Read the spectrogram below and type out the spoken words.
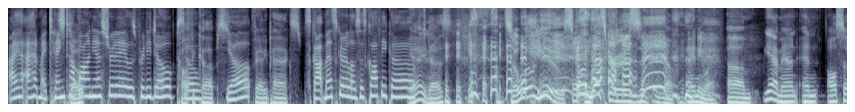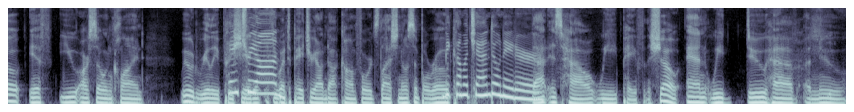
I, I had my tank top on yesterday. It was pretty dope. coffee so, cups, Yup. fanny packs. Scott Metzger loves his coffee cup. Yeah, he does. so will you. Scott Metzger is. No, anyway, um, yeah, man. And also, if you are so inclined, we would really appreciate it if you went to patreon.com forward slash no simple road. Become a Chan donator. That is how we pay for the show. And we do have a new.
